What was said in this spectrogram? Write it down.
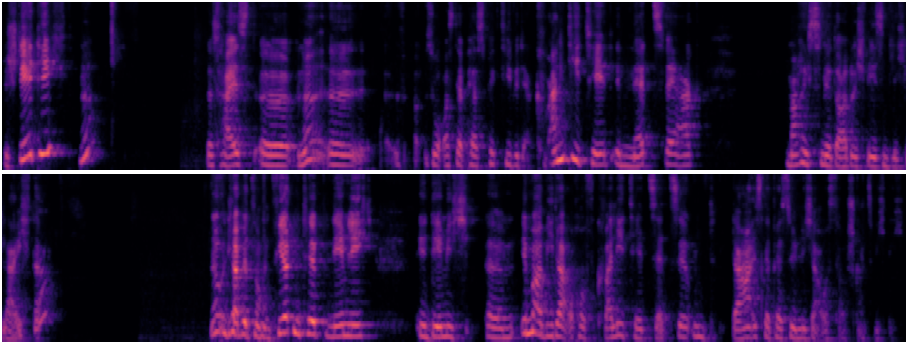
bestätigt. Ne? Das heißt, äh, ne, äh, so aus der Perspektive der Quantität im Netzwerk mache ich es mir dadurch wesentlich leichter. Ne? Und ich habe jetzt noch einen vierten Tipp, nämlich indem ich ähm, immer wieder auch auf Qualität setze. Und da ist der persönliche Austausch ganz wichtig.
